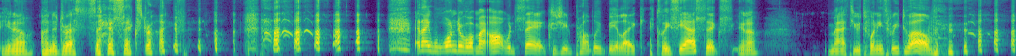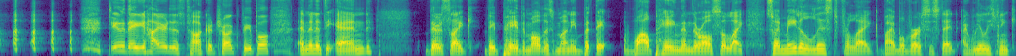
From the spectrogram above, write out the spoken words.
you know, unaddressed sex drive? and I wonder what my aunt would say because she'd probably be like, Ecclesiastics, you know, Matthew 23 12. Dude, they hired this taco truck people. And then at the end, there's like, they pay them all this money, but they, while paying them, they're also like, so I made a list for like Bible verses that I really think,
